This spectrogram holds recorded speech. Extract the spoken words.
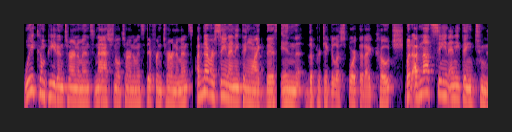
we compete in tournaments, national tournaments, different tournaments. I've never seen anything like this in the particular sport that I coach, but I've not seen anything to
